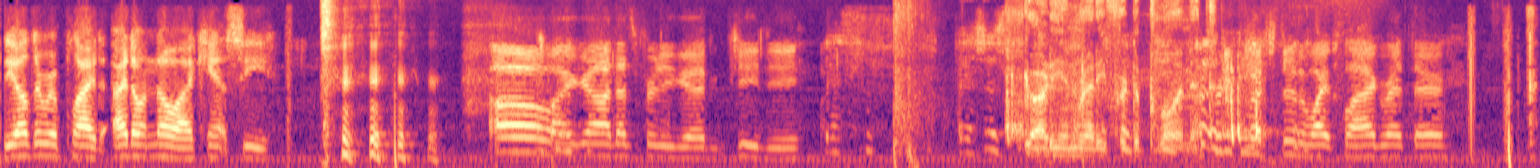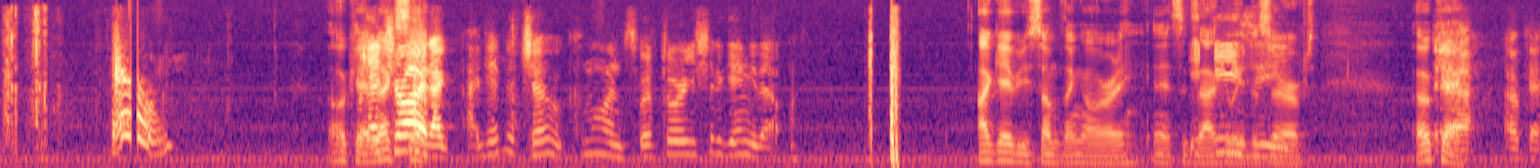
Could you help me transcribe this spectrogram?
The other replied, I don't know, I can't see. Oh my god, that's pretty good. GG. That's just. Guardian ready for deployment. Pretty much threw the white flag right there. Okay. But I next tried. up- I, I gave a joke. Come on, Swiftor, you should have gave me that one. I gave you something already, and it's exactly what you Easy. deserved. Okay. Yeah, okay.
